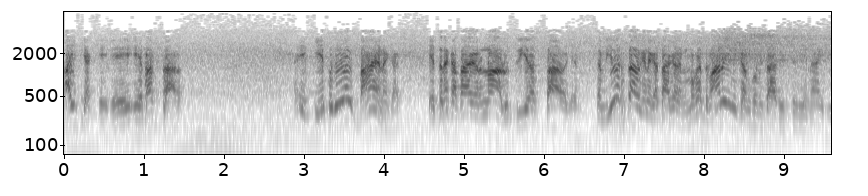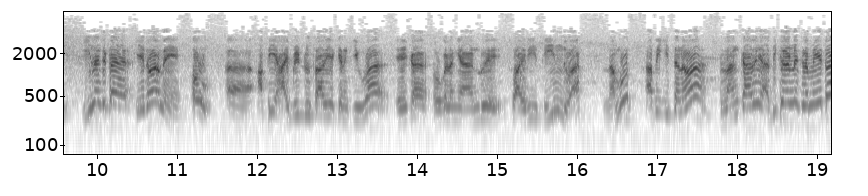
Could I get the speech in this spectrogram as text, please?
අයිතියක් ඒක. ඒ රස්සාව. ඒ කියපු දේවල් භයානකයි. එතන කතා කරනවා අලුත් ව්‍යවස්ථාව ගැන. දැන් ව්‍යවස්ථාව ගැන කතා කරන්නේ මොකද්ද මානව හිමිකම් කොමසාරිස්ට දෙන අයිති. ඊළඟට කියනවා මේ ඔව් අපි හයිබ්‍රිඩ් උසාවිය ගැන කිව්වා ඒක ඕගලන්ගේ ආණ්ඩුවේ ස්වෛරී තීන්දුවක්. නමුත් අපි හිතනවා ලංකාවේ අධිකරණ ක්‍රමයට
